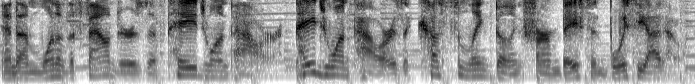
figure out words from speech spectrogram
and I'm one of the founders of Page One Power. Page One Power is a custom link building firm based in Boise, Idaho.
